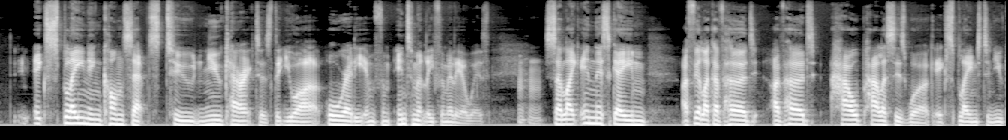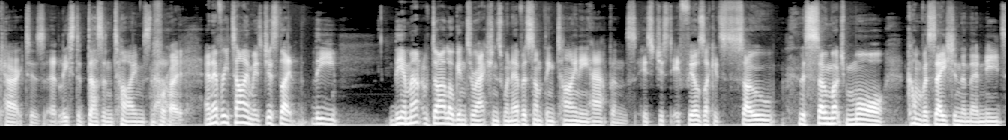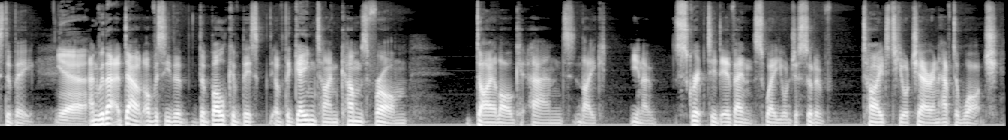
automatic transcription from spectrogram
explaining concepts to new characters that you are already inf- intimately familiar with. Mm-hmm. So, like in this game, I feel like I've heard I've heard how palaces work explained to new characters at least a dozen times now, Right. and every time it's just like the the amount of dialogue interactions whenever something tiny happens it's just it feels like it's so there's so much more conversation than there needs to be. Yeah. and without a doubt obviously the the bulk of this of the game time comes from dialogue and like you know scripted events where you're just sort of tied to your chair and have to watch.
